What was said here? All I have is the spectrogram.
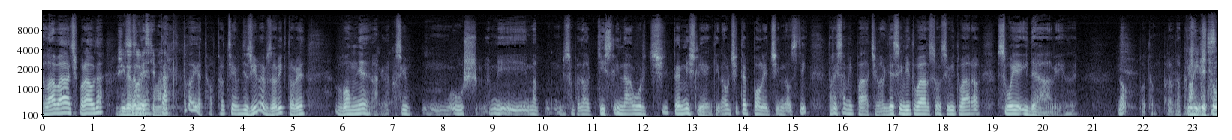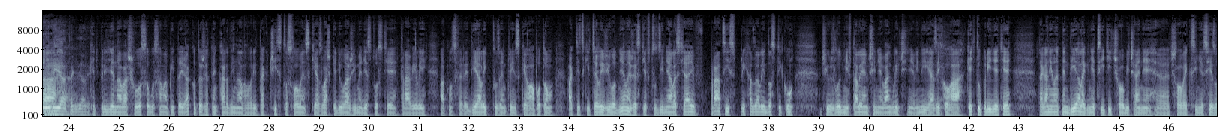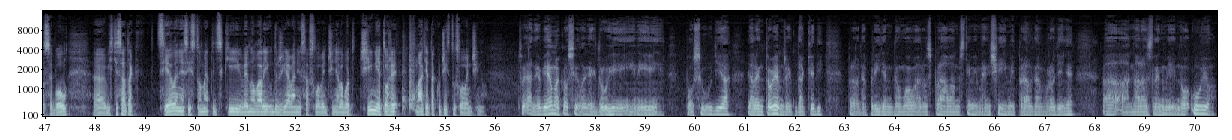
hlaváč, pravda? Živé vzory ste mali. Tak, to je to. To tie živé vzory, ktoré vo mne, ako si už mi, ma, by som povedal, tisli na určité myšlienky, na určité pole činnosti, ktoré sa mi páčilo. Kde si vytváral, som si vytváral svoje ideály. No, potom, pravda, prišli keď štúdy sa, a tak ďalej. Keď príde na vašu osobu, sa ma pýtajú, ako to, že ten kardinál hovorí tak čisto slovenský a zvlášť keď uvážime, detstvo ste trávili v atmosfére dialektu zemplínskeho a potom fakticky celý život, nielen, že ste v cudzine, ale ste aj v práci prichádzali do styku či už s ľuďmi v taliančine, v angličtine, v iných jazykoch a keď tu prídete, tak ani len ten dialekt necíti, čo obyčajne e, človek si nesie so sebou. E, vy ste sa tak cieľene, systematicky venovali udržiavaniu sa v Slovenčine? Lebo čím je to, že máte takú čistú Slovenčinu? To ja neviem, ako si to nech druhý iný posúdia. Ja len to viem, že takedy pravda, prídem domov a rozprávam s tými menšími, pravda, v rodine a, a naraz len mi, no ujo,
